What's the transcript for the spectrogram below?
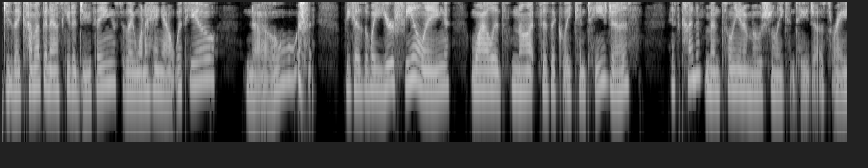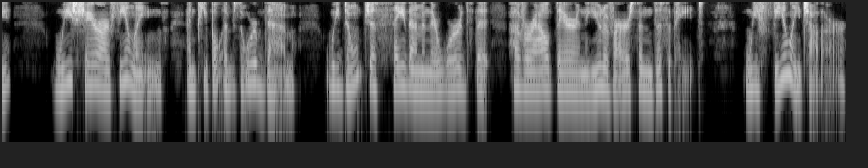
Do they come up and ask you to do things? Do they want to hang out with you? No, because the way you're feeling, while it's not physically contagious, is kind of mentally and emotionally contagious, right? We share our feelings and people absorb them. We don't just say them in their words that hover out there in the universe and dissipate. We feel each other.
